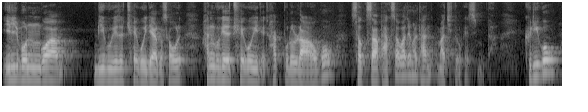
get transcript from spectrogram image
일본과 미국에서 최고의 대학을 서울, 한국에서 최고의 학부를 나오고 석사, 박사 과정을 다 마치도록 했습니다. 그리고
